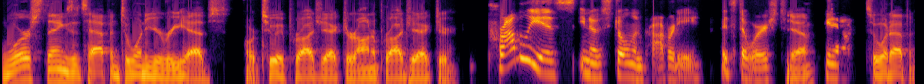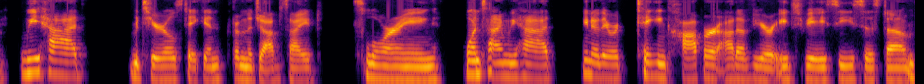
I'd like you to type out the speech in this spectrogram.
worst things that's happened to one of your rehabs or to a project or on a project or probably is, you know, stolen property. It's the worst. Yeah. You know. So what happened? We had materials taken from the job site, flooring. One time we had, you know, they were taking copper out of your HVAC system.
